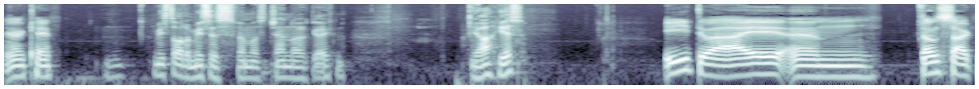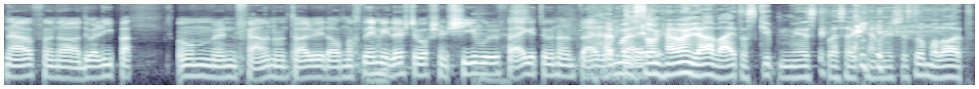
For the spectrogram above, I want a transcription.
Okay. Mr. oder Mrs., wenn man es gender gleich. Ja, yes. Ich tue ein ähm, Don't Start Now von der Dua Lipa um einen Frauenanteil wieder. Nachdem ich letzte Woche schon Skiwolf eingetan habe, bleibe Ich muss sagen, haben wir ja weiter skippen müsst, was halt gekommen ist. Das tut mir leid.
